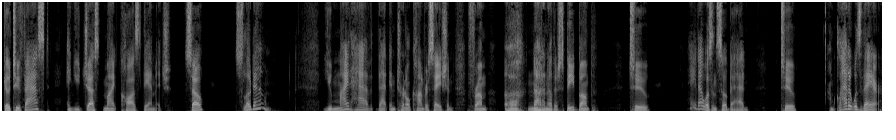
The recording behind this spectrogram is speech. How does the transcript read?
Go too fast, and you just might cause damage. So, slow down. You might have that internal conversation from, ugh, not another speed bump, to, hey, that wasn't so bad, to, I'm glad it was there.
